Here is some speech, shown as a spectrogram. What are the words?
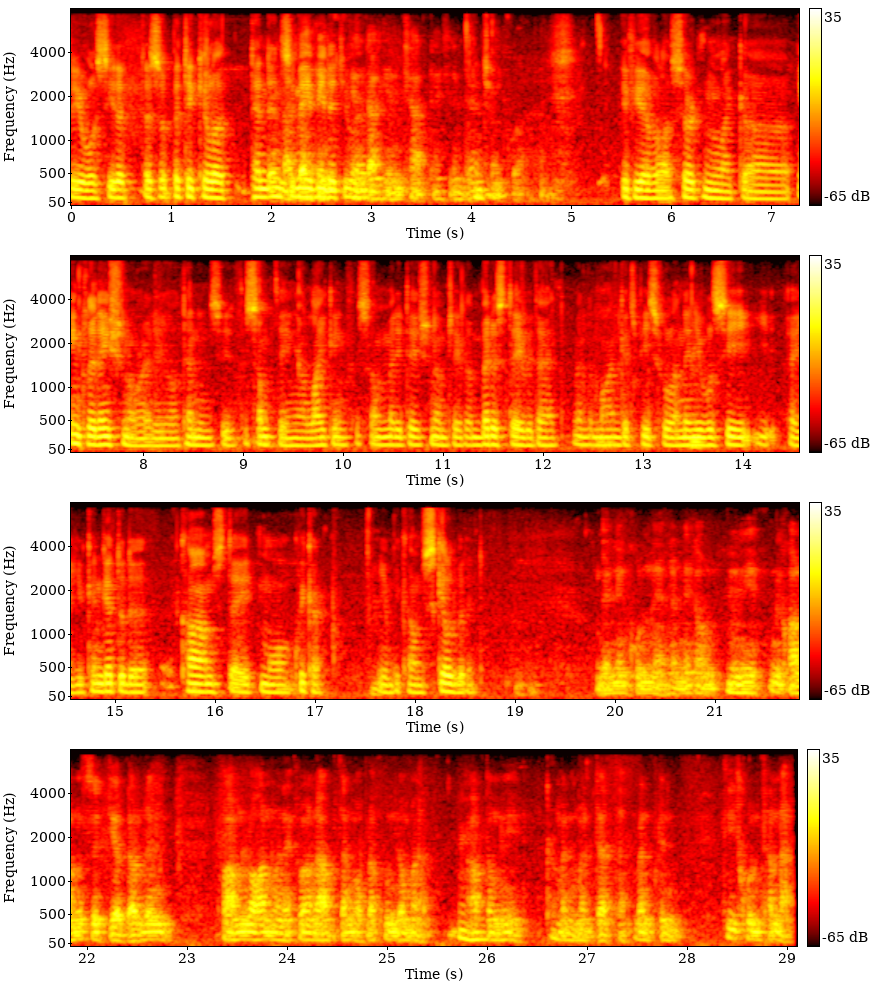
So you will see that there's a particular tendency maybe that you have. เห็นชัดเห็นชัดกว่า if you have a certain like uh, inclination already or tendency for something, a liking for some meditation object, then better stay with that when the mind gets peaceful, and then you will see you, uh, you can get to the calm state more quicker. You become skilled with it. เรื่องคุณเนี่ยในเขามีมีความรู้สึกเกี่ยวกับเรื่องความร้อนอะไรพอเราสงบแล้วคุณก็มาเอาตรงนี้มันมันจะมันเป็น ที่คุณถนัด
